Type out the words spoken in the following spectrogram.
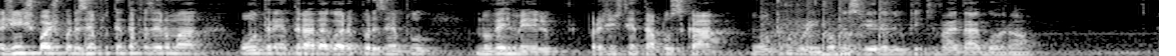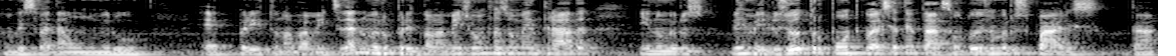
a gente pode, por exemplo, tentar fazer uma outra entrada agora, por exemplo, no vermelho, para a gente tentar buscar um outro green. Vamos ver ali o que, que vai dar agora, ó. Vamos ver se vai dar um número é, preto novamente. Se der número preto novamente, vamos fazer uma entrada em números vermelhos. E outro ponto que vale se atentar, são dois números pares, tá?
